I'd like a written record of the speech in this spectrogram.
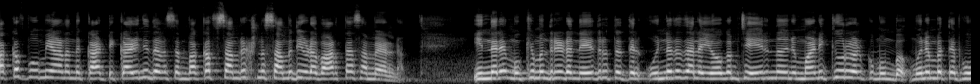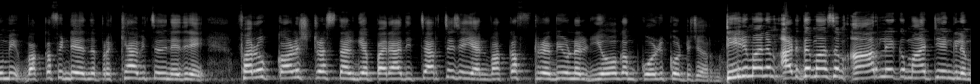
വക്കഫ് ഭൂമിയാണെന്ന് കാട്ടി കഴിഞ്ഞ ദിവസം വക്കഫ് സംരക്ഷണ സമിതിയുടെ വാർത്താ സമ്മേളനം. ഇന്നലെ മുഖ്യമന്ത്രിയുടെ നേതൃത്വത്തിൽ ഉന്നതതല യോഗം ചേരുന്നതിന് മണിക്കൂറുകൾക്ക് മുമ്പ് മുനമ്പത്തെ ഭൂമി വക്കഫിന്റെതെന്ന് പ്രഖ്യാപിച്ചതിനെതിരെ ഫറൂഖ് കോളേജ് ട്രസ്റ്റ് നൽകിയ പരാതി ചർച്ച ചെയ്യാൻ വക്കഫ് ട്രിബ്യൂണൽ യോഗം കോഴിക്കോട്ട് ചേർന്നു. തീരുമാനം അടുത്ത മാസം ആറിലേക്ക് മാറ്റിയെങ്കിലും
